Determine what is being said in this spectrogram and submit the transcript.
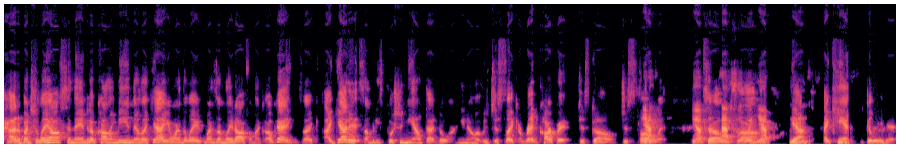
had a bunch of layoffs and they ended up calling me and they're like, yeah, you're one of the late ones I'm laid off. I'm like, okay. It's like, I get it. Somebody's pushing me out that door. You know, it was just like a red carpet. Just go, just follow yeah. it. Yep. So absolutely. Um, yep. Mm-hmm. Yeah. I can't believe it.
